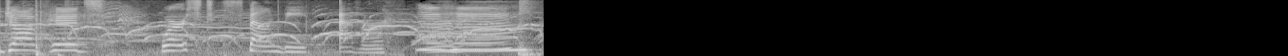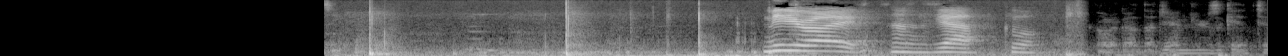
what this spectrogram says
good job, kids. Worst spelling bee ever. Mm-hmm. Meteorite. yeah, cool. Oh my god, that janitor's a kid too.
